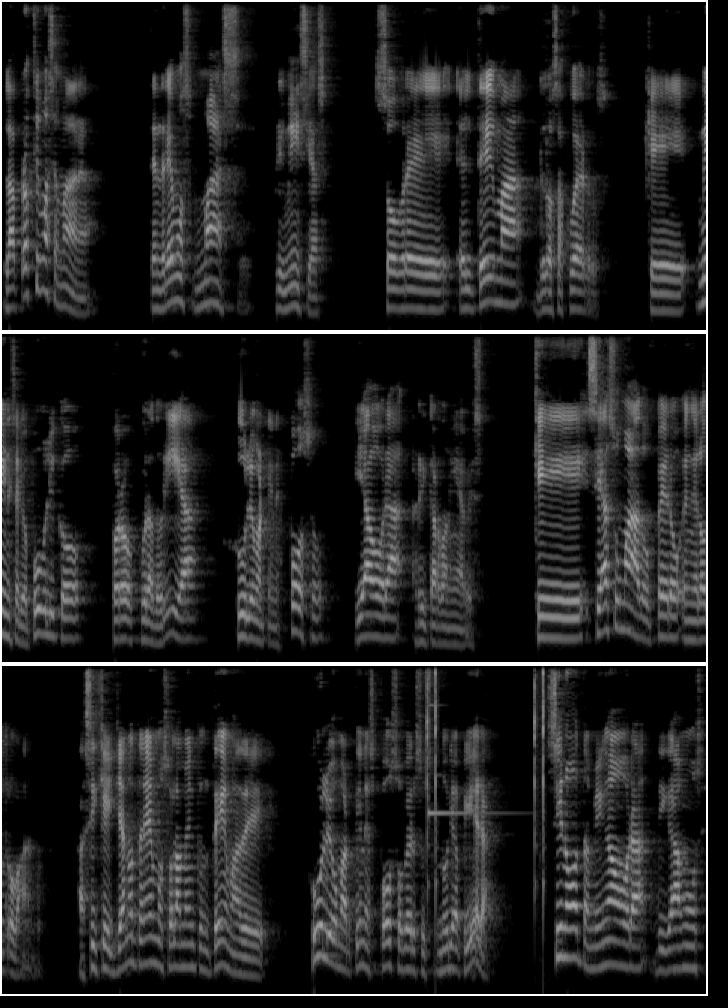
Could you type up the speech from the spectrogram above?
La próxima semana tendremos más primicias sobre el tema de los acuerdos que Ministerio Público, Procuraduría, Julio Martínez Pozo y ahora Ricardo Nieves, que se ha sumado pero en el otro bando. Así que ya no tenemos solamente un tema de Julio Martínez Pozo versus Nuria Piera, sino también ahora, digamos,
